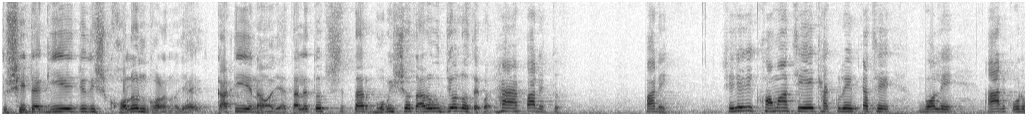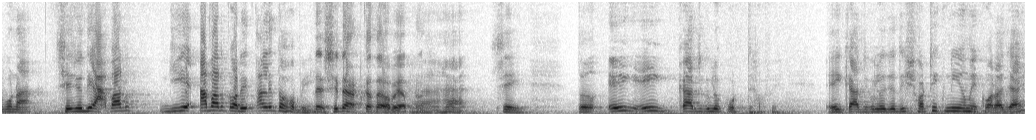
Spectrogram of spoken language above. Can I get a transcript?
তো সেটা গিয়ে যদি স্খলন করানো যায় কাটিয়ে নেওয়া যায় তাহলে তো তার ভবিষ্যৎ আরও উজ্জ্বল হতে পারে। হ্যাঁ পারে তো পারে। সে যদি ক্ষমা চেয়ে ঠাকুরের কাছে বলে আর করব না সে যদি আবার গিয়ে আবার করে তাহলে তো হবেই। না, সেটা আটকাতে হবে আপনার। হ্যাঁ হ্যাঁ সেই। তো এই এই কাজগুলো করতে হবে। এই কাজগুলো যদি সঠিক নিয়মে করা যায়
